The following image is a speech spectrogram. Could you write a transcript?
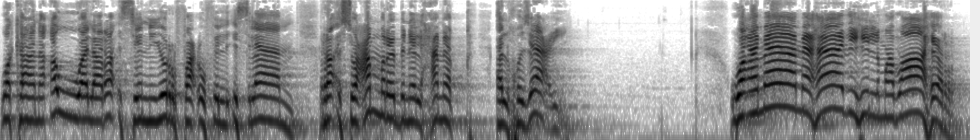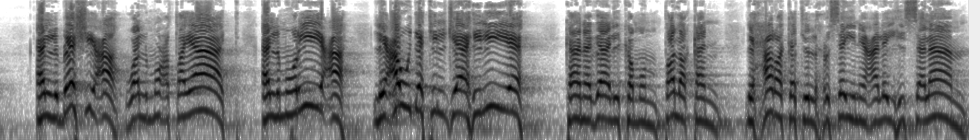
وكان أول رأس يرفع في الإسلام رأس عمرو بن الحمق الخزاعي. وأمام هذه المظاهر البشعة والمعطيات المريعة لعودة الجاهلية كان ذلك منطلقا لحركة الحسين عليه السلام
